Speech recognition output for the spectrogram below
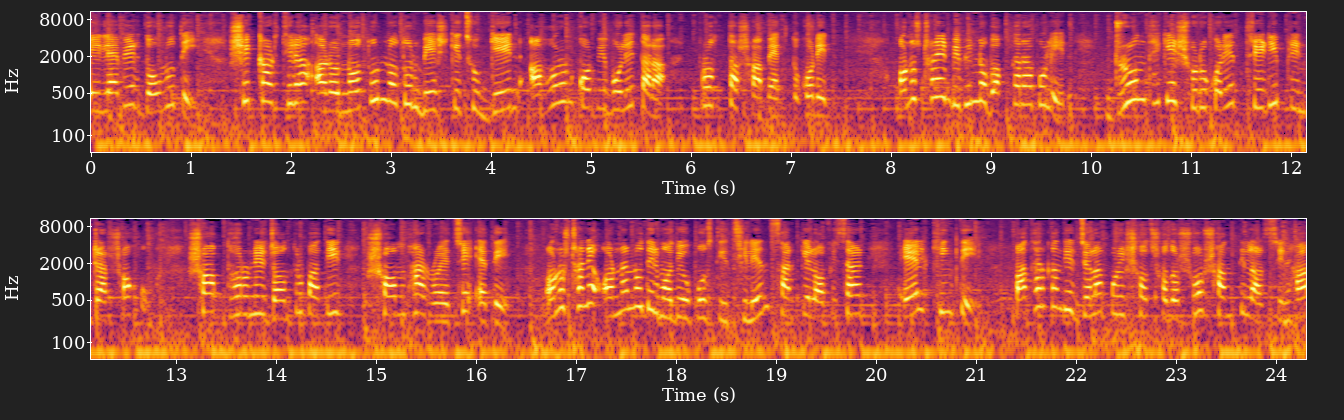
এই ল্যাবের দৌলতে শিক্ষার্থীরা আরও নতুন নতুন বেশ কিছু জ্ঞান আহরণ করবে বলে তারা প্রত্যাশা ব্যক্ত করেন। অনুষ্ঠানের বিভিন্ন বক্তারা বলেন, ড্রোন থেকে শুরু করে থ্রিডি প্রিন্টার সহ সব ধরনের যন্ত্রপাতির সম্ভার রয়েছে এতে। অনুষ্ঠানে অন্যান্যদের মধ্যে উপস্থিত ছিলেন সার্কেল অফিসার এল খিংতে পাথারকান্দির জেলা পরিষদ সদস্য শান্তিলাল সিনহা,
